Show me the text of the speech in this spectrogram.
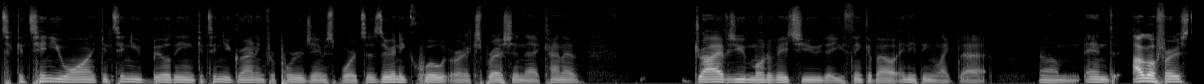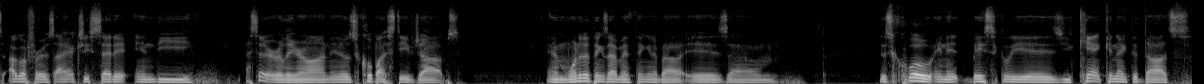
to continue on, continue building, and continue grinding for Porter James Sports? Is there any quote or an expression that kind of drives you, motivates you, that you think about, anything like that? Um, and I'll go first. I'll go first. I actually said it in the, I said it earlier on, and it was a quote by Steve Jobs. And one of the things I've been thinking about is um, this quote, and it basically is you can't connect the dots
